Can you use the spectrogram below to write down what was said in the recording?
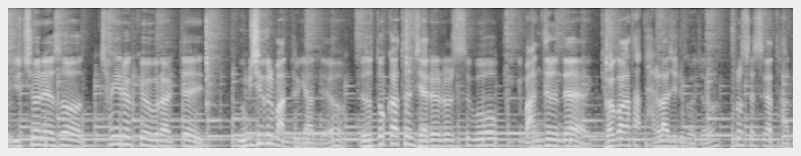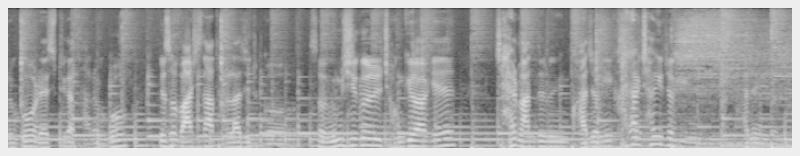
유치원에서 창의력 교육을 할 때 음식을 만들게 한대요. 그래서 똑같은 재료를 쓰고 만드는데 결과가 다 달라지는 거죠. 프로세스가 다르고 레시피가 다르고 그래서 맛이 다 달라지는 거. 그래서 음식을 정교하게 잘 만드는 과정이 가장 창의적인 과정이거든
